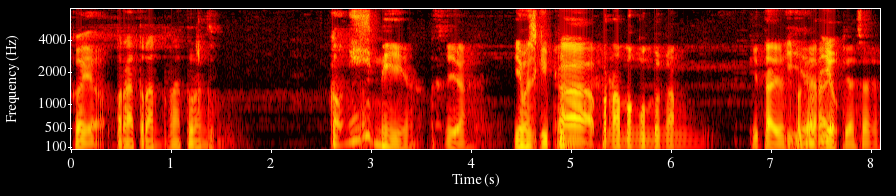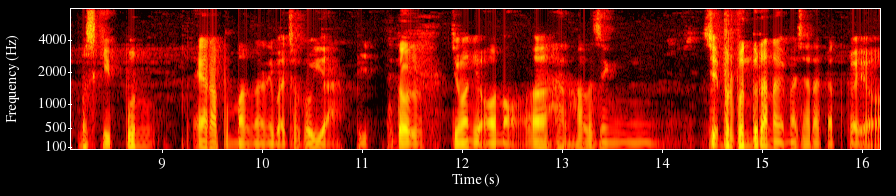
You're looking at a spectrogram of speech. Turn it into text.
kayak peraturan-peraturan kok ngene ya iya, ya meskipun gak pernah menguntungkan kita ya sebagai Iya, rakyat iya. biasa. ya. meskipun era pembangunan Pak Jokowi ya api Betul. cuman ya ono eh, hal-hal sing sih berbenturan sama masyarakat kayak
